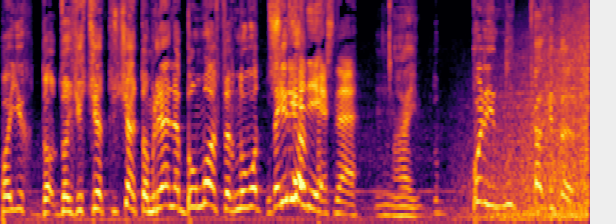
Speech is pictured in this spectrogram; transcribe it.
Поехали. Да, да я тебе отвечаю, там реально был монстр, ну вот Да, серьезно. конечно. Ай, ну, блин, ну как это?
